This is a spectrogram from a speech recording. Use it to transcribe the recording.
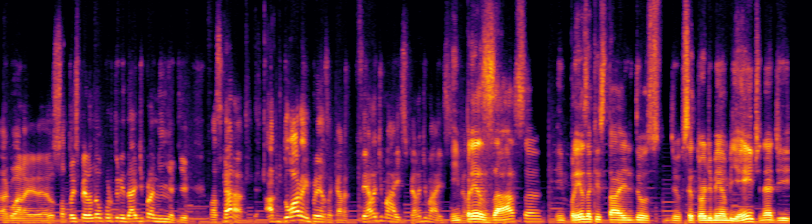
agora. Eh, eu só tô esperando a oportunidade para mim aqui. Mas, cara, adoro a empresa, cara. Fera demais, fera demais. Empresaça, empresa que está aí do, do setor de meio ambiente, né? De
